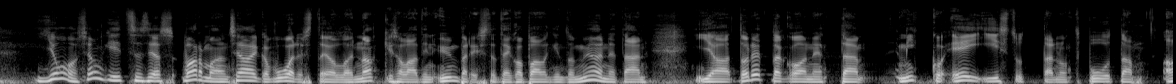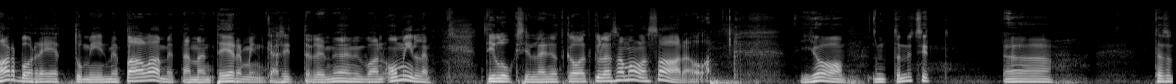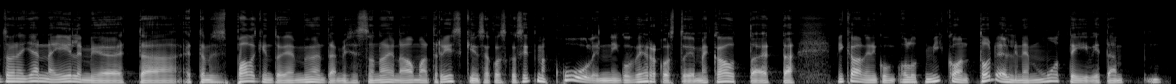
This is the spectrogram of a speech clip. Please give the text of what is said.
Joo, se onkin itse asiassa varmaan se aika vuodesta, jolloin nakkisalaatin ympäristötekopalkinto myönnetään. Ja todettakoon, että Mikko ei istuttanut puuta arboreettumiin. Me palaamme tämän termin käsittelyyn myöhemmin vaan omille tiluksilleen, jotka ovat kyllä samalla saarella. Joo, mutta nyt sitten äh, tässä on tämmöinen jännä ilmiö, että, että palkintojen myöntämisessä on aina omat riskinsä, koska sitten mä kuulin niin kuin verkostojemme kautta, että mikä oli niin kuin ollut Mikon todellinen motiivi tämän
